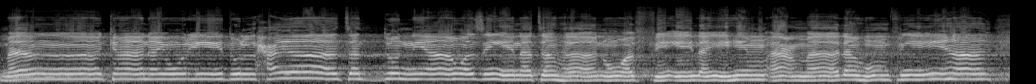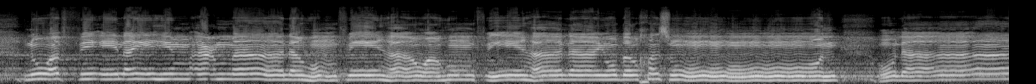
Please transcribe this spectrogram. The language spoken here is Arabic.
من كان يريد الحياة الدنيا وزينتها نوفي إليهم أعمالهم فيها نوفي إليهم أعمالهم فيها وهم فيها لا يبخسون. أولئك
